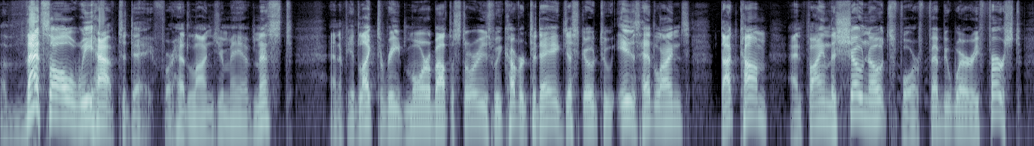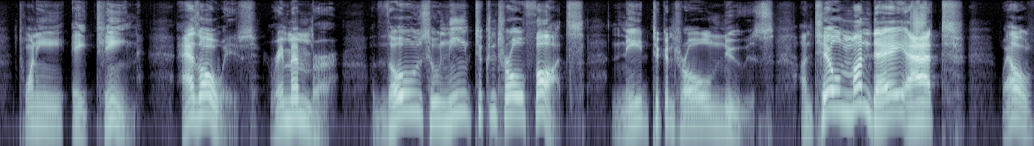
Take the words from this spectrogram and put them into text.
That's all we have today for headlines you may have missed. And if you'd like to read more about the stories we covered today, just go to isheadlines.com and find the show notes for February 1st, 2018. As always, remember, those who need to control thoughts need to control news. Until Monday at, well,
